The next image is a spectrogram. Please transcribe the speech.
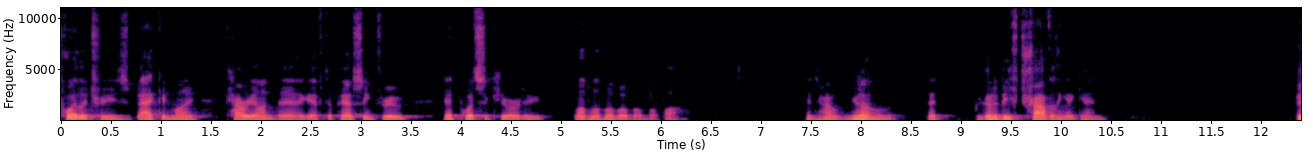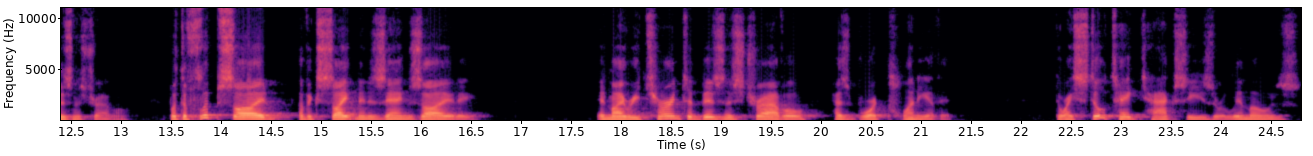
toiletries back in my carry on bag after passing through airport security, blah, blah, blah, blah, blah, blah, blah. And how, you know, that we're going to be traveling again, business travel. But the flip side of excitement is anxiety. And my return to business travel has brought plenty of it. Do I still take taxis or limos?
